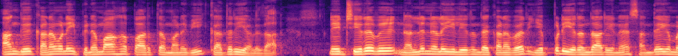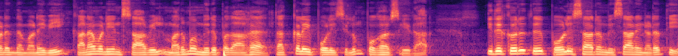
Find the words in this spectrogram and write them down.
அங்கு கணவனை பிணமாக பார்த்த மனைவி கதறி அழுதார். நேற்று இரவு நல்ல நிலையில் இருந்த கணவர் எப்படி இறந்தார் என சந்தேகமடைந்த மனைவி கணவனின் சாவில் மர்மம் இருப்பதாக தக்கலை போலீசிலும் புகார் செய்தார். இது குறித்து போலீசாரும் விசாரணை நடத்தி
